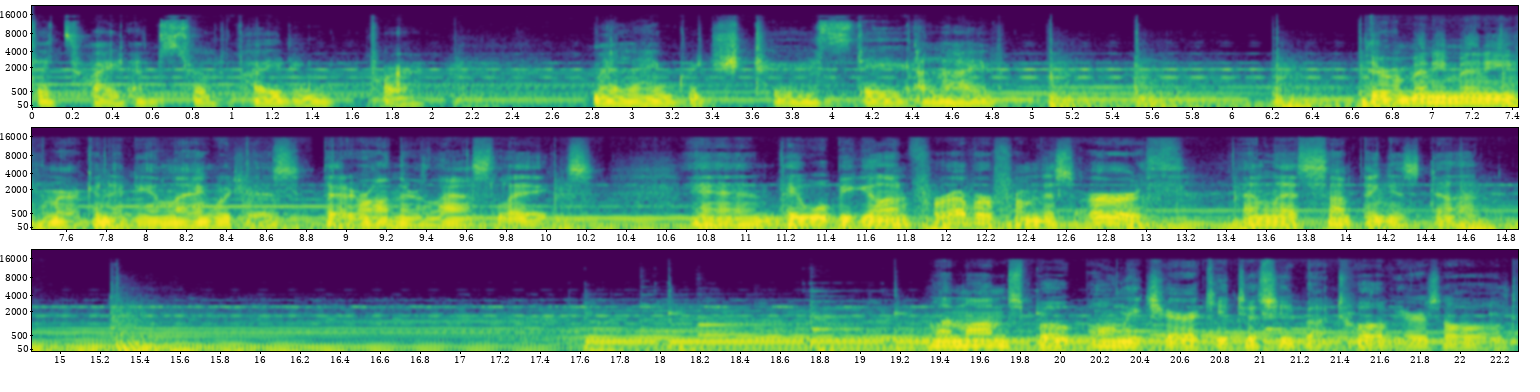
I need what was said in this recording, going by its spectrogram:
That's why I'm still fighting for my language to stay alive. There are many, many American Indian languages that are on their last legs, and they will be gone forever from this earth unless something is done. My mom spoke only Cherokee till she was about 12 years old,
